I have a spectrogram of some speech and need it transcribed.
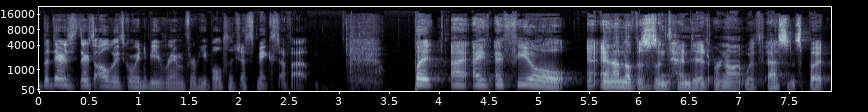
but there's there's always going to be room for people to just make stuff up. But I, I, I feel, and I don't know if this was intended or not with Essence, but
